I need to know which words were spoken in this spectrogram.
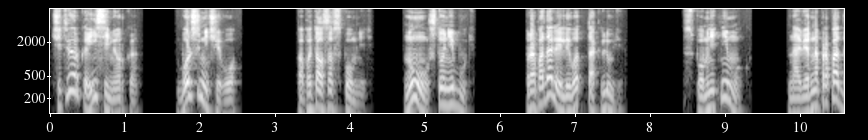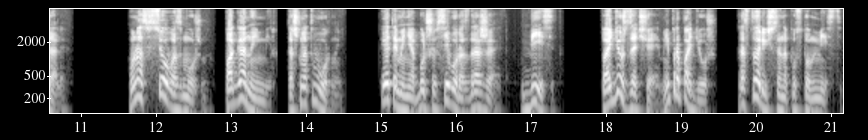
Четверка и семерка. Больше ничего. Попытался вспомнить. Ну, что-нибудь. Пропадали ли вот так люди? Вспомнить не мог. Наверное, пропадали. У нас все возможно. Поганый мир, тошнотворный. Это меня больше всего раздражает, бесит. Пойдешь за чаем и пропадешь, растворишься на пустом месте.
